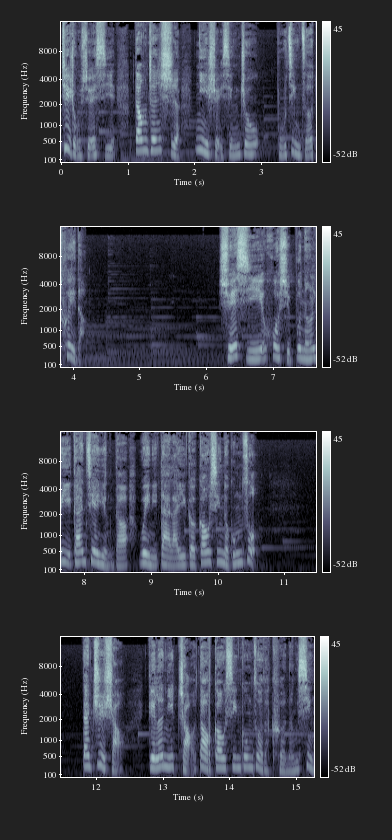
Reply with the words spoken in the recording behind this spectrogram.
这种学习当真是逆水行舟，不进则退的。学习或许不能立竿见影的为你带来一个高薪的工作，但至少给了你找到高薪工作的可能性。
